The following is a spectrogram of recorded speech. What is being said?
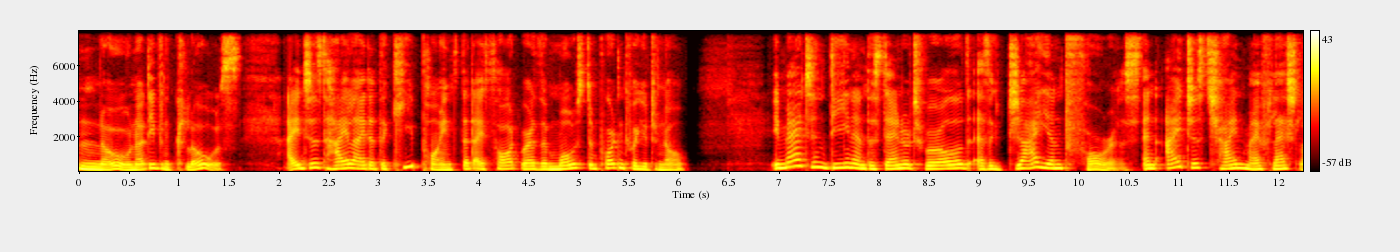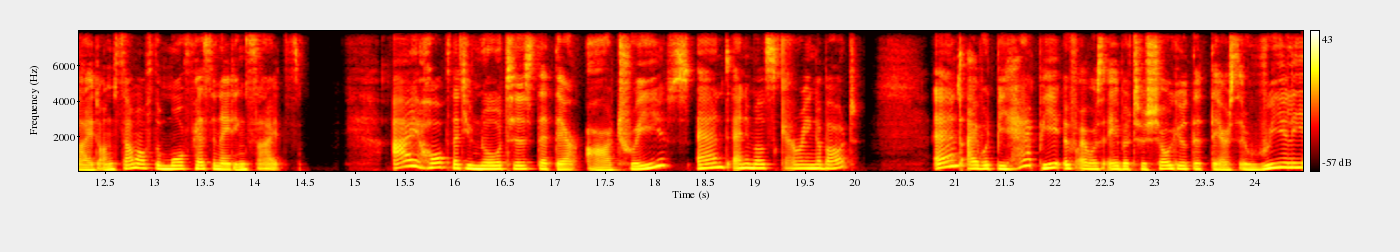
No, not even close. I just highlighted the key points that I thought were the most important for you to know. Imagine DIN and the standards world as a giant forest, and I just shined my flashlight on some of the more fascinating sides. I hope that you noticed that there are trees and animals scurrying about. And I would be happy if I was able to show you that there's a really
